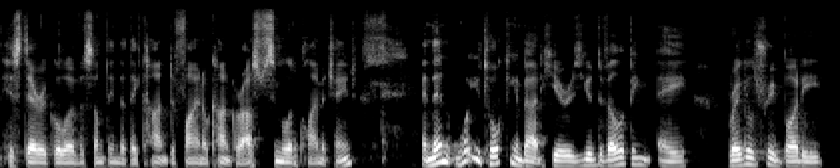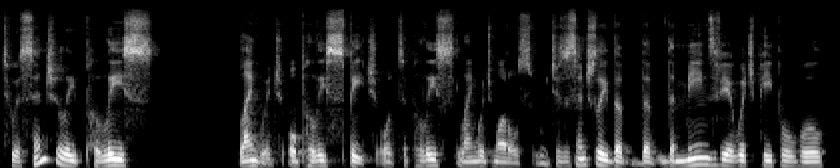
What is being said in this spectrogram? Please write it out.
hysterical over something that they can't define or can't grasp, similar to climate change. And then what you're talking about here is you're developing a regulatory body to essentially police language or police speech or to police language models, which is essentially the, the, the means via which people will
